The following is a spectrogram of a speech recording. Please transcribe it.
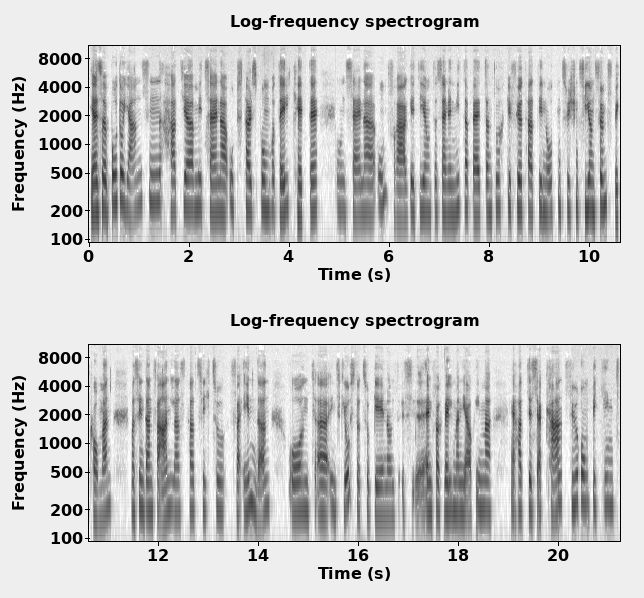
Ja, also Bodo Jansen hat ja mit seiner Upstalsboom Hotelkette und seiner Umfrage, die er unter seinen Mitarbeitern durchgeführt hat, die Noten zwischen vier und fünf bekommen, was ihn dann veranlasst hat, sich zu verändern und äh, ins Kloster zu gehen. Und es, einfach, weil man ja auch immer, er hat es erkannt, Führung beginnt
